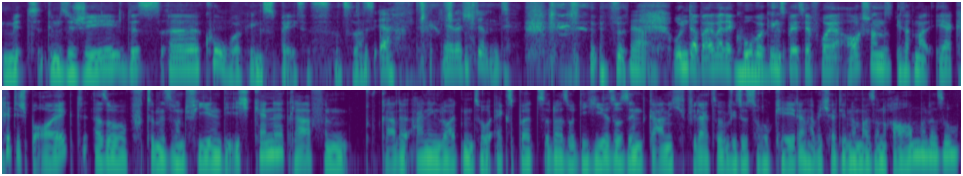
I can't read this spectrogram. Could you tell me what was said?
mit dem Sujet des äh, Coworking Spaces sozusagen. Das, ja, ja, das stimmt. ja. Und dabei war der Coworking Space ja vorher auch schon, ich sag mal, eher kritisch beäugt. Also zumindest von vielen, die ich kenne. Klar, von gerade einigen Leuten, so Experts oder so, die hier so sind, gar nicht vielleicht so, wieso ist doch okay, dann habe ich halt hier nochmal so einen Raum oder so.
